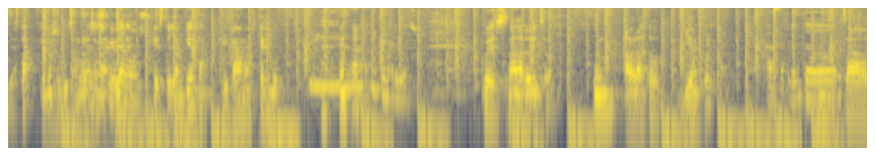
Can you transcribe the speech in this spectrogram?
ya está, que nos escuchamos la Nos semana que escuchamos. viene, que esto ya empieza, que ganas tengo. Y qué nervios. Pues nada, lo dicho, un abrazo bien fuerte. Hasta pronto. Chao.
